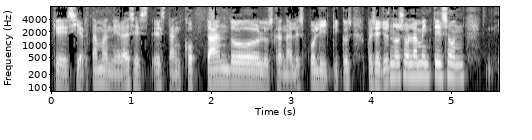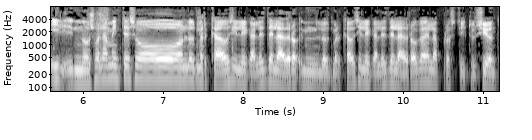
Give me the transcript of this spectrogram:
que de cierta manera se est- están cooptando los canales políticos, pues ellos no solamente son y no solamente son los mercados ilegales de la dro- los mercados ilegales de la droga, de la prostitución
